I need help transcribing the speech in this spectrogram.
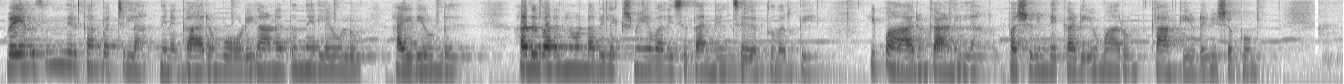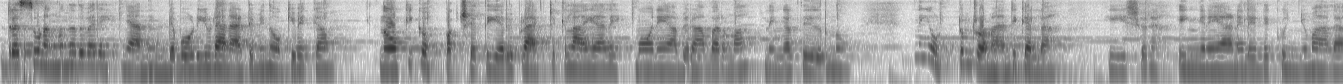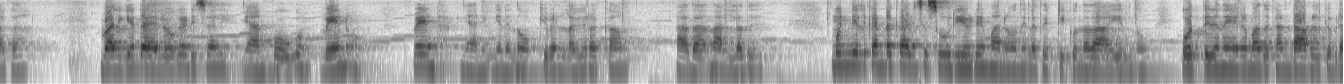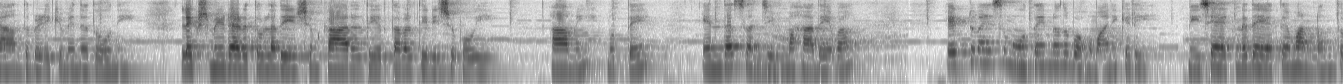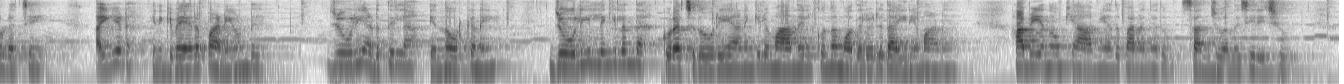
വെയിലത്ത് നിന്ന് നിൽക്കാൻ പറ്റില്ല. നിനക്കാരും ബോഡി കാണരുതെന്നല്ലേ ഉള്ളൂ. ഐഡിയ ഉണ്ട്. അത് പറഞ്ഞുകൊണ്ട് അഭിലക്ഷ്മിയെ വലിച്ച് തന്നിൽ ചേർത്ത് നിർത്തി. ഇപ്പോൾ ആരും കാണില്ല. പശുവിന്റെ കടിയുമാറും കാക്കയുടെ വിശപ്പും. ഡ്രസ്സ് ഉണങ്ങുന്നത് വരെ ഞാൻ നിന്റെ ബോഡിയുടെ അനാട്ടമി നോക്കി വെക്കാം. നോക്കിക്കോ പക്ഷേ തിയറി പ്രാക്ടിക്കൽ ആയാലേ. മോനെ അഭിറാം വർമ്മ നിങ്ങൾ തീർന്നു. നീ ഒട്ടും റൊമാന്റിക് അല്ല. ഈശ്വര ഇങ്ങനെയാണല്ലേ എന്റെ കുഞ്ഞു മാലാക. വലിയ ഡയലോഗ് അടിച്ചാലേ ഞാൻ പോകും. വേണോ? വേണ്ട ഞാൻ ഇങ്ങനെ നോക്കി വെള്ളം ഇറക്കാം. അതാ നല്ലത്. മുന്നിൽ കണ്ട കാഴ്ച സൂര്യയുടെ മനോനില തെറ്റിക്കുന്നതായിരുന്നു. ഒത്തിരി നേരം അത് കണ്ട അവൾക്ക് ഭ്രാന്ത് പിടിക്കുമെന്ന് തോന്നി. ലക്ഷ്മിയുടെ അടുത്തുള്ള ദേഷ്യം കാറിൽ തീർത്തവൾ തിരിച്ചുപോയി. ആമി മുത്തേ എന്താ സഞ്ജീവ് മഹാദേവ? എട്ട് വയസ്സ് മൂത്ത എന്നൊന്ന് ബഹുമാനിക്കടി. നീ ചേട്ടന്റെ ദേഹത്തെ മണ്ണൊന്ന് തുടച്ചേ. അയ്യട എനിക്ക് വേറെ പണിയുണ്ട്. ജോലി അടുത്തില്ല എന്നോർക്കണേ. ജോലി ഇല്ലെങ്കിലെന്താ? കുറച്ചു ദൂരെയാണെങ്കിലും ആ നിൽക്കുന്ന മുതലൊരു ധൈര്യമാണ്. അബിയെ നോക്കി ആമി അത് പറഞ്ഞതും സഞ്ജു വന്ന് ചിരിച്ചു.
